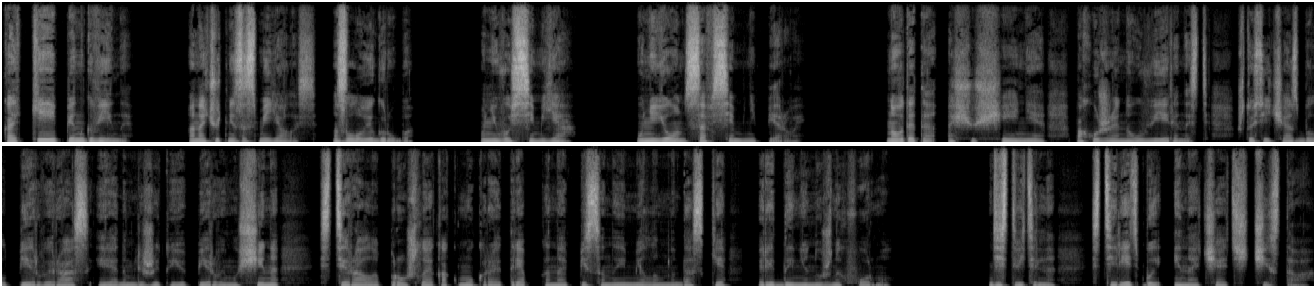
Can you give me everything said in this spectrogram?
Какие пингвины! Она чуть не засмеялась, зло и грубо. У него семья. У нее он совсем не первый. Но вот это ощущение, похожее на уверенность, что сейчас был первый раз и рядом лежит ее первый мужчина, стирало прошлое, как мокрая тряпка, написанные мелом на доске ряды ненужных формул. Действительно, стереть бы и начать с чистого.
